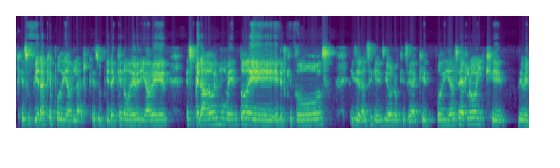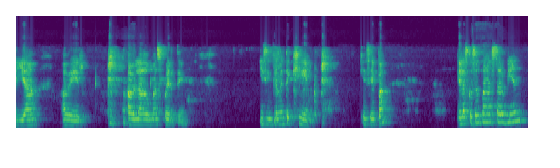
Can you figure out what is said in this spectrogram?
que supiera que podía hablar, que supiera que no debería haber esperado el momento de, en el que todos hicieran silencio o lo que sea, que podía hacerlo y que debería haber hablado más fuerte. Y simplemente que, que sepa que las cosas van a estar bien,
